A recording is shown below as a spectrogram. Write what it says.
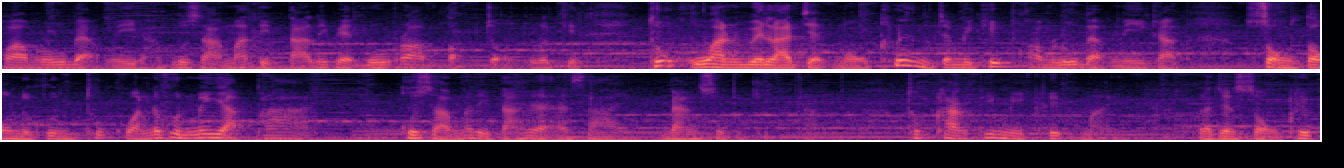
ความรู้แบบนี้ครับคุณสามารถติดตามที่เพจรู้รอบตอบโจทย์ธุรกิจ ทุกวันเวลา7จ็ดโมงครึ่งจะมีคลิปความรู้แบบนี้ครับ ส่งตรงถึงคุณทุกวันถ้าคุณไม่อยากพลาด คุณสามารถติดตามที่แอสไซน์แบงก์สุขกิจครับ ทุกครั้งที่มีคลิปใหม่ เราจะส่งคลิป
